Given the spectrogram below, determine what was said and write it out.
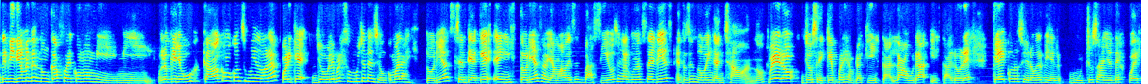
definitivamente nunca fue como mi, mi, lo que yo buscaba como consumidora, porque yo me le presto mucha atención como a las historias, sentía que en historias había a veces vacíos en algunas series, entonces no me enganchaban, ¿no? Pero yo sé que, por ejemplo, aquí está Laura y está Lore, que conocieron el Biel muchos años después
